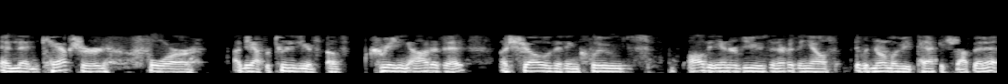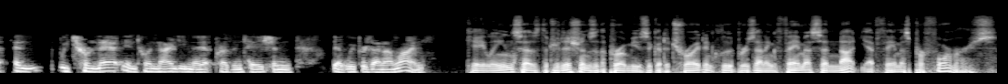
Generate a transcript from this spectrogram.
and then captured for the opportunity of, of creating out of it a show that includes all the interviews and everything else that would normally be packaged up in it, and we turn that into a 90 minute presentation that we present online. Kaline says the traditions of the Pro Musica Detroit include presenting famous and not yet famous performers.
